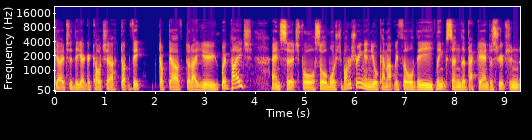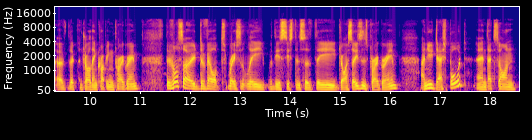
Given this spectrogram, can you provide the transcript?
Go to the agriculture.vic gov.au webpage and search for soil moisture monitoring, and you'll come up with all the links and the background description of the dryland cropping program. They've also developed recently, with the assistance of the Dry Seasons program, a new dashboard, and that's on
